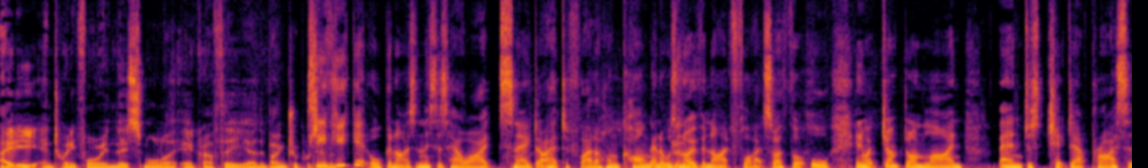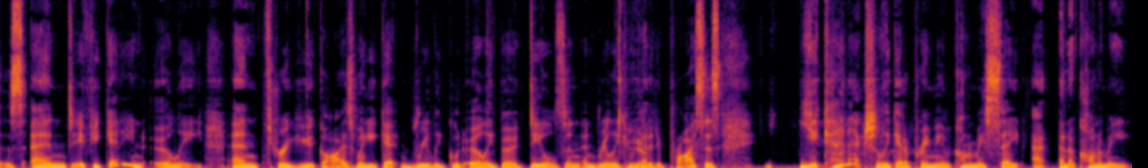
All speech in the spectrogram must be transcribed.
80 and 24 in the smaller aircraft, the uh, the Boeing 777. See, if you get organised, and this is how I snagged it, I had to fly to Hong Kong and it was an overnight flight. So I thought, oh, anyway, jumped online and just checked out prices. And if you get in early and through you guys, when you get really good early bird deals and, and really competitive prices, you can actually get a premium economy seat at an economy.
